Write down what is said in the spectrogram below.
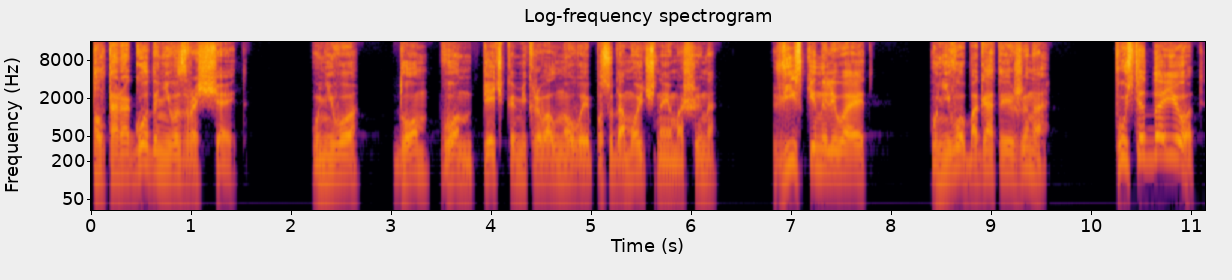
Полтора года не возвращает. У него дом, вон печка микроволновая, посудомоечная машина. Виски наливает. У него богатая жена. Пусть отдает.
